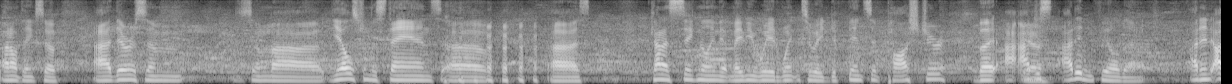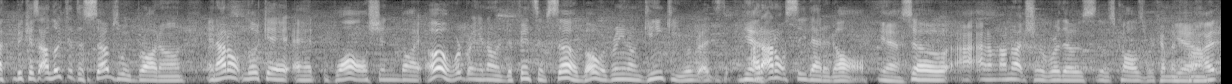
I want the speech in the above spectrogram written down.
I don't think so. Uh, there were some some uh, yells from the stands, uh, uh, kind of signaling that maybe we had went into a defensive posture. But I, I just I didn't feel that. I didn't I, because I looked at the subs we brought on, and I don't look at, at Walsh and like, oh, we're bringing on a defensive sub. Oh, we're bringing on Ginky. Yeah. I, I don't see that at all. Yeah. So I, I'm- I'm not sure where those those calls were coming Yeah, from.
